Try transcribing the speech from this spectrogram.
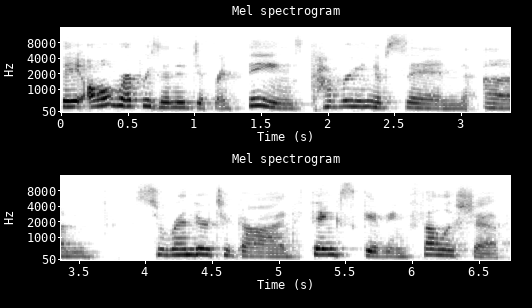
they all represented different things covering of sin, um, surrender to God, thanksgiving, fellowship.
